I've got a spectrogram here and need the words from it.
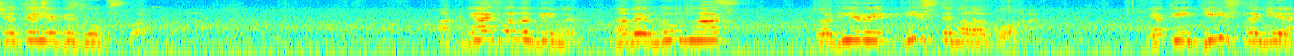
що це є безумство. А князь Володимир навернув нас до віри істинного Бога, який дійсно є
